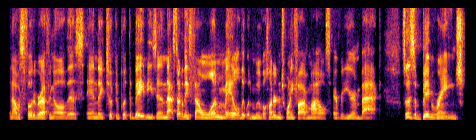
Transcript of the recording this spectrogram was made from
And I was photographing all this, and they took and put the babies in. And that started, they found one male that would move 125 miles every year and back. So this is a big range.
